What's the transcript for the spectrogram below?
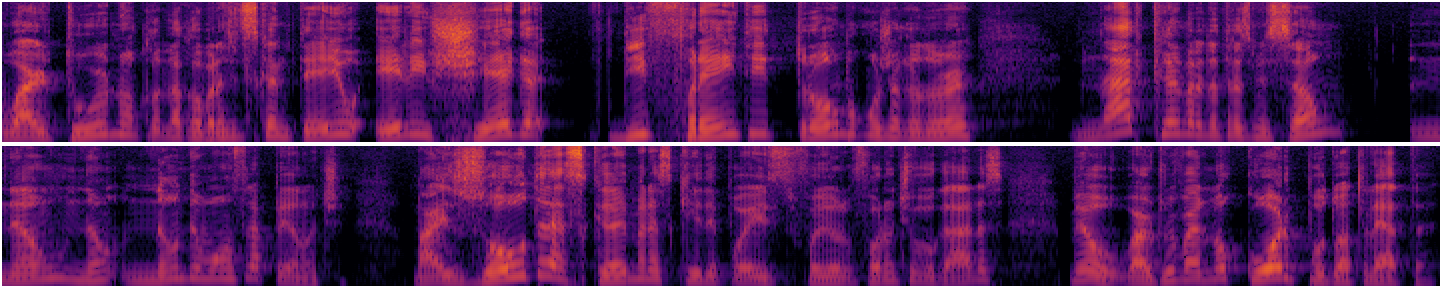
o Arthur, na cobrança de escanteio, ele chega de frente e tromba com o jogador na câmera da transmissão, não, não, não demonstra pênalti. Mas outras câmeras que depois foi- foram divulgadas, meu, o Arthur vai no corpo do atleta.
